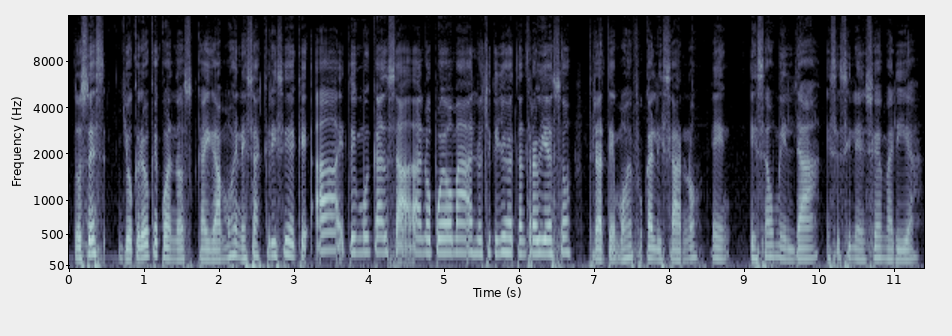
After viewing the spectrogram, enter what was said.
Entonces, yo creo que cuando caigamos en esas crisis de que, ay, estoy muy cansada, no puedo más, los chiquillos están traviesos, tratemos de focalizarnos en esa humildad, ese silencio de María,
